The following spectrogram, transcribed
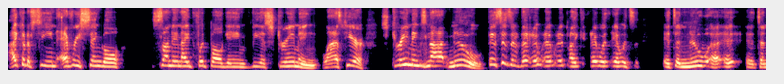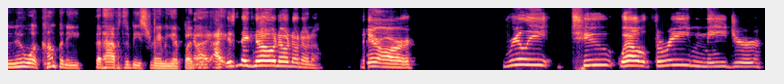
I could have seen every single Sunday night football game via streaming last year. Streaming's not new. This isn't it, it, it, like it was. It was. It's a new. Uh, it's a new uh, company that happens to be streaming it. But no, I, I isn't it? No, no, no, no, no. There are really two, well, three major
